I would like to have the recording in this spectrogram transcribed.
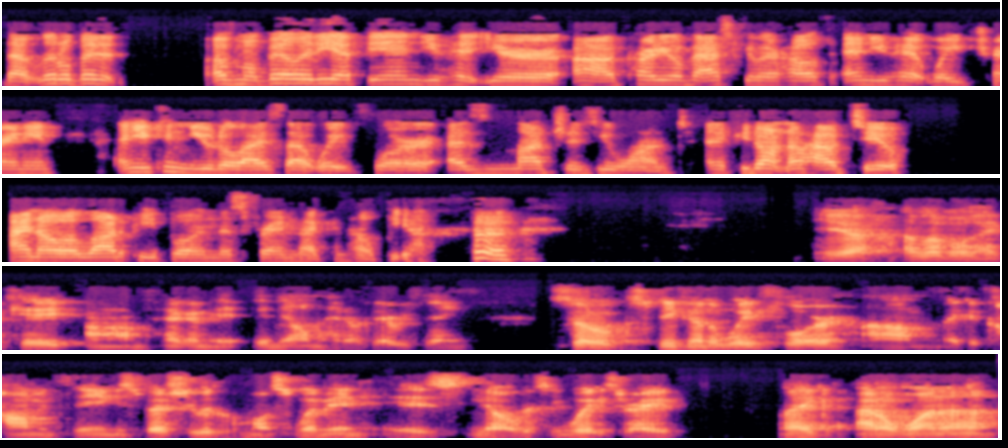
that little bit of mobility at the end, you hit your uh, cardiovascular health, and you hit weight training. And you can utilize that weight floor as much as you want. And if you don't know how to, I know a lot of people in this frame that can help you. yeah, I love all that, Kate. Um, I got the nail on the head with everything. So speaking of the weight floor, um, like a common thing, especially with most women, is you know lifting weights, right? Like I don't want to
